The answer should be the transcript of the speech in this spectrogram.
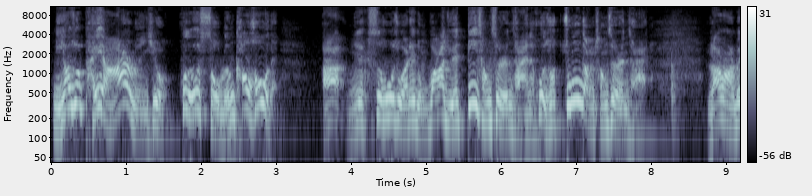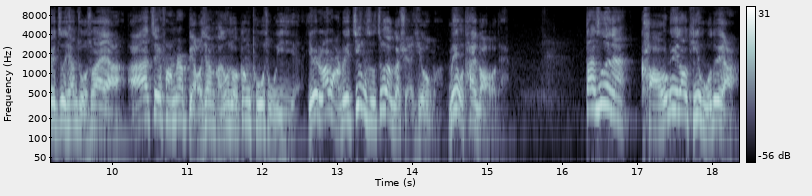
你要说培养二轮秀，或者说首轮靠后的，啊，你似乎说这种挖掘低层次人才呢，或者说中等层次人才，篮网队之前主帅呀，啊，这方面表现可能说更突出一些，因为篮网队净是这个选秀嘛，没有太高的。但是呢，考虑到鹈鹕队啊，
